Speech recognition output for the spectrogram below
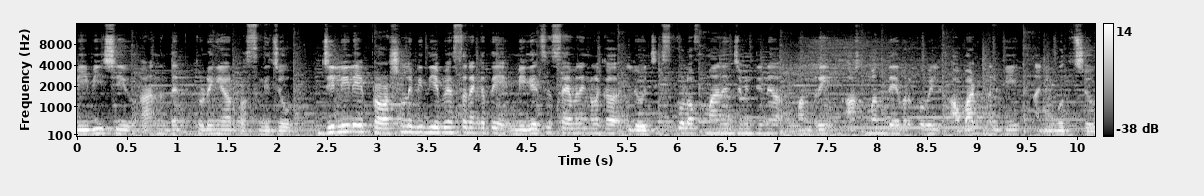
V V Shiv Anandan തുടങ്ങിയവർ പ്രസംഗിച്ചു. ജില്ലയിലെ പ്രൊഫഷണൽ വിദ്യാഭ്യാസ രംഗത്തെ മികച്ച സേവനങ്ങൾക്ക് ലോജിക് സ്കൂൾ ഓഫ് മാനേജ്മെന്റിന് മന്ത്രി അഹമ്മദ് ദേവർകോവിൽ അവാർഡ് നൽകി അനുമോദിച്ചു.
